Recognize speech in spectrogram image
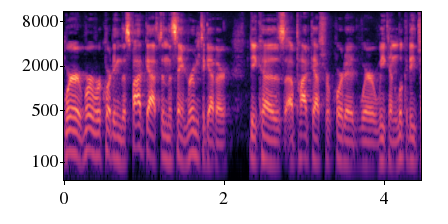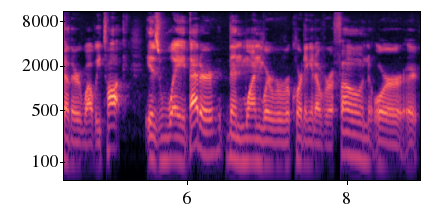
We're we're recording this podcast in the same room together because a podcast recorded where we can look at each other while we talk is way better than one where we're recording it over a phone or, or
